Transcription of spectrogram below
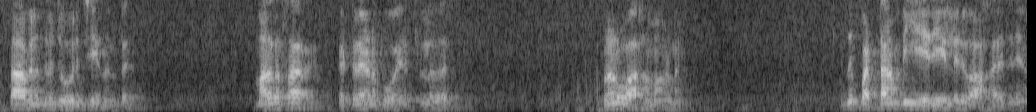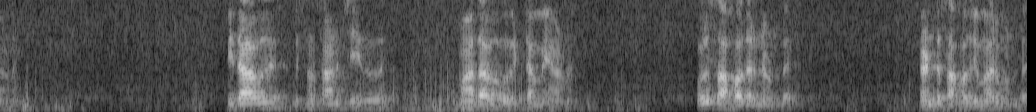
സ്ഥാപനത്തിൽ ജോലി ചെയ്യുന്നുണ്ട്. മദ്രസ എട്ടിലാണ് പോയിട്ടുള്ളത്. പുനർവാഹമാണ് ഇത് പട്ടാമ്പി ഏരിയയിലുള്ളൊരു വാഹരചനയാണ് പിതാവ് ബിസിനസ്സാണ് ചെയ്യുന്നത്. മാതാവ് വീട്ടമ്മയാണ്. ഒരു സഹോദരനുണ്ട്. രണ്ട് സഹോദരിമാരുമുണ്ട്.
